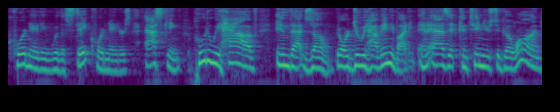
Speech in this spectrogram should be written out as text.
coordinating with the state coordinators, asking who do we have in that zone, or do we have anybody? And as it continues to go on,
